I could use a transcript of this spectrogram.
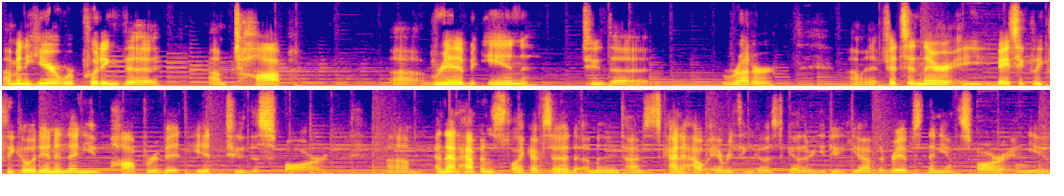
Um, and here we're putting the um, top uh, rib in to the rudder. Um, and it fits in there. You basically cleco it in and then you pop rivet it to the spar. Um, and that happens, like I've said a million times, it's kind of how everything goes together. You do you have the ribs, then you have the spar, and you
